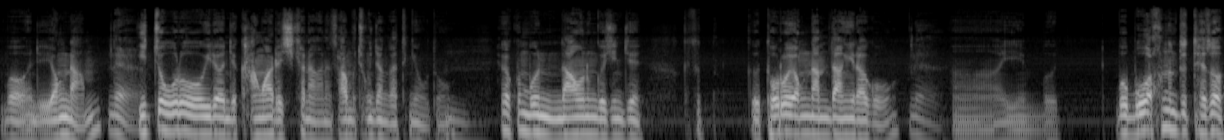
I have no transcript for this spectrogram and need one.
뭐 이제 영남 네. 이쪽으로 오히려 이제 강화를 시켜나가는 사무총장 같은 경우도 해갖고 뭐 나오는 것이 이제 그 도로 영남당이라고 네. 어이뭐뭐 뭘 하는 듯해서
